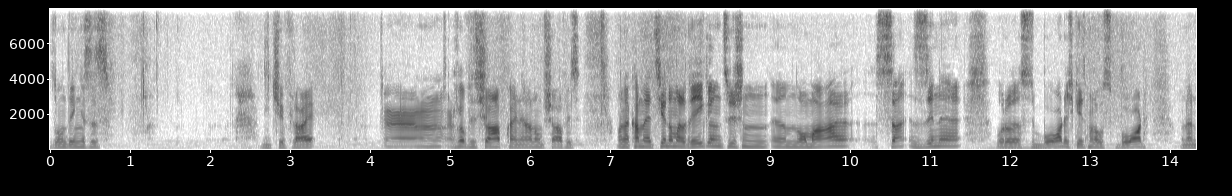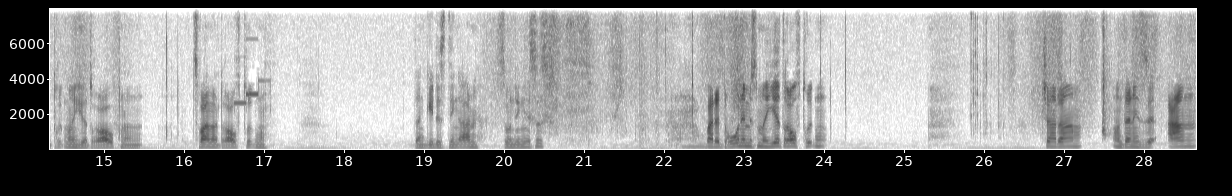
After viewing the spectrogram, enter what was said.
So ein Ding ist es. DJ Fly. Ähm, ich hoffe, es ist scharf. Keine Ahnung, ob es scharf ist. Und dann kann man jetzt hier nochmal regeln zwischen ähm, normal Sinne oder Sport. Ich gehe jetzt mal auf Sport und dann drückt man hier drauf und dann zweimal draufdrücken. Dann geht das Ding an. So ein Ding ist es. Bei der Drohne müssen wir hier draufdrücken. Tschadam. Und dann ist sie an.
